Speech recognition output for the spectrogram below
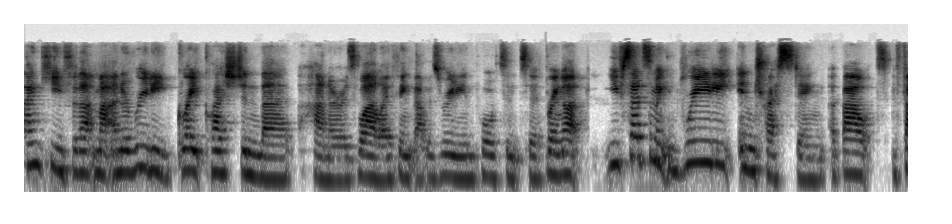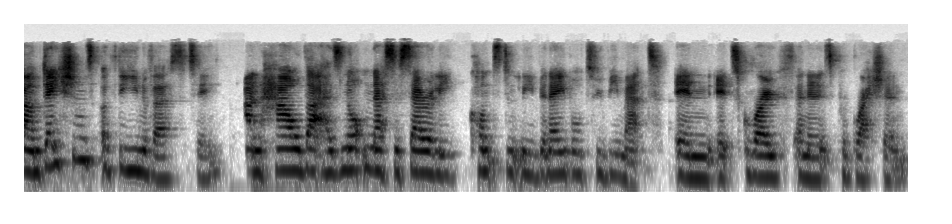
Thank you for that, Matt. And a really great question there, Hannah, as well. I think that was really important to bring up. you've said something really interesting about the foundations of the university and how that has not necessarily constantly been able to be met in its growth and in its progression.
